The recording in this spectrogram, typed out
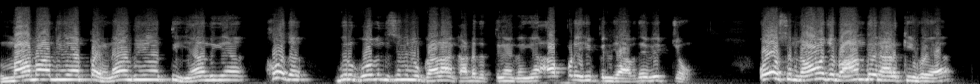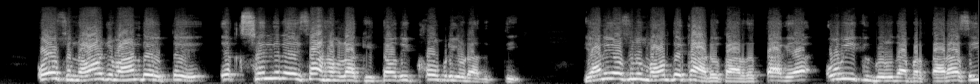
ਮਾਵਾਂ ਦੀਆਂ, ਭੈਣਾਂ ਦੀਆਂ, ਧੀਆਂ ਦੀਆਂ, ਖੁਦ ਗੁਰੂ ਗੋਬਿੰਦ ਸਿੰਘ ਨੂੰ ਗਾਲਾਂ ਕੱਢ ਦਿੱਤੀਆਂ ਗਈਆਂ ਆਪਣੇ ਹੀ ਪੰਜਾਬ ਦੇ ਵਿੱਚੋਂ। ਉਸ ਨੌਜਵਾਨ ਦੇ ਨਾਲ ਕੀ ਹੋਇਆ? ਉਸ ਨੌਜਵਾਨ ਦੇ ਉੱਤੇ ਇੱਕ ਸਿੰਘ ਨੇ ਐਸਾ ਹਮਲਾ ਕੀਤਾ, ਉਹਦੀ ਖੋਪੜੀ ਉਡਾ ਦਿੱਤੀ। ਯਾਨੀ ਉਸ ਨੂੰ ਮੌਤ ਦੇ ਘਾਟ ਉਤਾਰ ਦਿੱਤਾ ਗਿਆ। ਉਹ ਵੀ ਇੱਕ ਗੁਰੂ ਦਾ ਵਰਤਾਰਾ ਸੀ।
